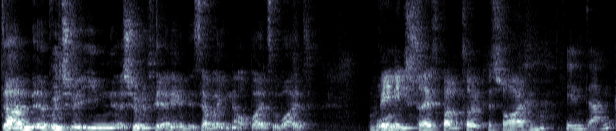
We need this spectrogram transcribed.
Dann äh, wünschen wir Ihnen schöne Ferien, ist ja bei Ihnen auch bald soweit. Wenig Stress beim Zeugnisschreiben. Vielen Dank.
